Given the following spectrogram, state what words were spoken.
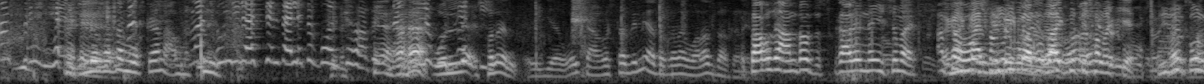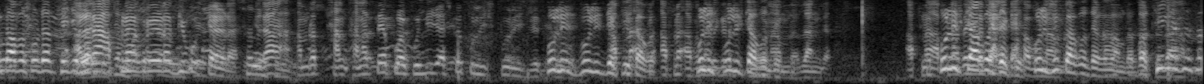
কথা মুখ কেন তোমার শুনি যাচ্ছেন তাহলে তো বলতে হবে। না বললে উল্লে শোনেন এই যে ওই কাগজটা দিলে এত কথা বলার দরকার নেই। কাগজে আনতাম কারেন্ট নেই এই সময়। আচ্ছা, কাপড় করতে সমস্যা। নিজের কোন কাপড় কোটা সেই যে আপনার। করে এটা দিব এটা? আমরা থানাতে পুলিশ আসবে পুলিশ পুলিশ পুলিশ পুলিশ আপনা- কাগজ। পুলিশ পুলিশ কাগজ আমরা, জানগা। আপনা- পুলিশ কাগজ না পুলিশ কাগজ দেখাবো আমরা ঠিক আছে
